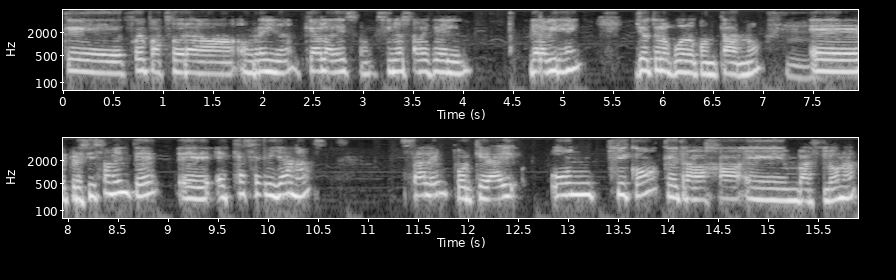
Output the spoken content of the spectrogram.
que fue Pastora o Reina que habla de eso. Si no sabes del, de la Virgen, yo te lo puedo contar, ¿no? Mm. Eh, precisamente eh, estas sevillanas salen porque hay un chico que trabaja en Barcelona,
